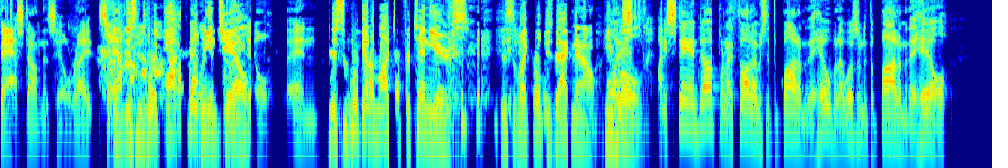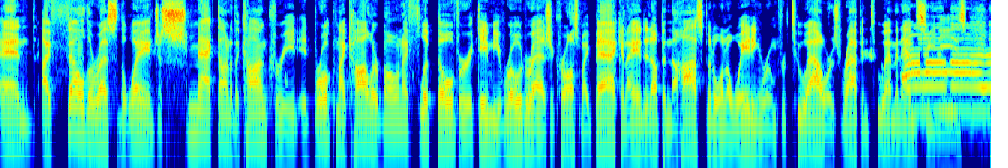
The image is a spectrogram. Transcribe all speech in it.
fast down this hill, right? So And this is what got Colby in jail. And This is what got him locked up for 10 years. This is why Colby's back now. He Well, I rolled. I stand up when I thought I was at the bottom of the hill, but I wasn't at the bottom of the hill. And I fell the rest of the way and just smacked onto the concrete. It broke my collarbone. I flipped over. It gave me road rash across my back, and I ended up in the hospital in a waiting room for two hours, wrapping two Eminem CDs, Ah,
